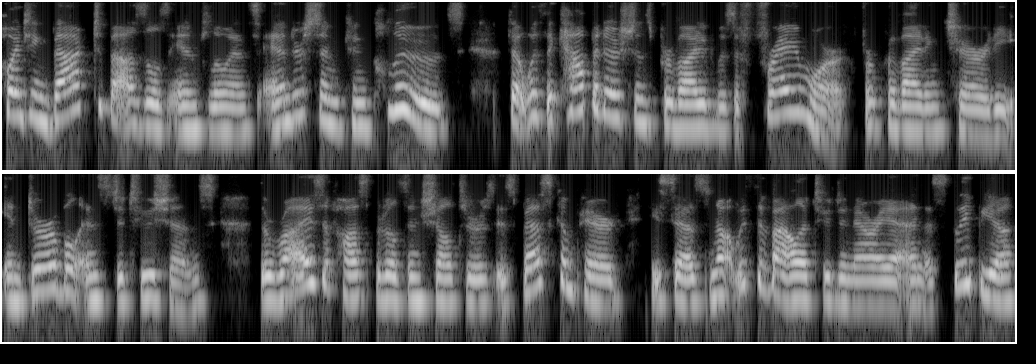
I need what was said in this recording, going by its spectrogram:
Pointing back to Basil's influence, Anderson concludes that what the Cappadocians provided was a framework for providing charity in durable institutions. The rise of hospitals and shelters is best compared, he says, not with the valetudinaria and Asclepia,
